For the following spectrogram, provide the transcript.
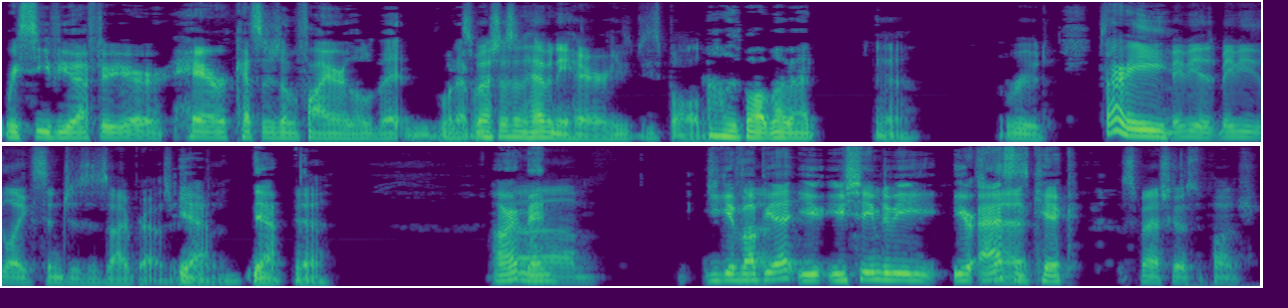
receive you after your hair catches on fire a little bit and whatever. Smash doesn't have any hair. He, he's bald. Oh, it's bald. My bad. Yeah. Rude. Sorry. Maybe maybe like singes his eyebrows or Yeah. something. Yeah. Yeah. All right, man. Um, You give up uh, yet? You you seem to be your ass is kick. Smash goes to punch.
